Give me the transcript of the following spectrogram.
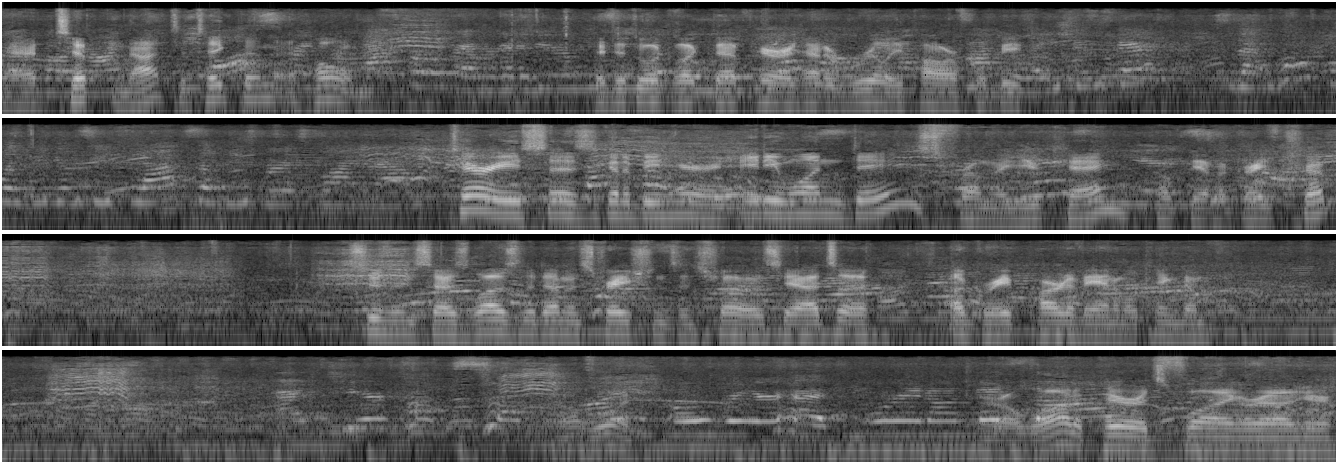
A tip not to take them at home. It did look like that parrot had a really powerful beak. Terry says he's going to be here in 81 days from the UK. Hope you have a great trip. Susan says loves the demonstrations and shows. Yeah, it's a, a great part of Animal Kingdom. Oh boy. There are a lot of parrots flying around here.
